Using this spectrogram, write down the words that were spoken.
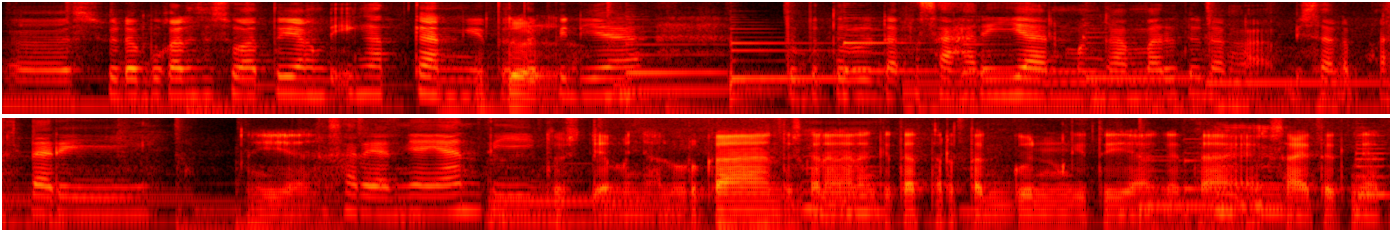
eh, sudah bukan sesuatu yang diingatkan gitu Betul. tapi dia betul-betul udah keseharian menggambar itu udah nggak bisa lepas dari iya kesehariannya Yanti terus dia menyalurkan terus kadang-kadang kita tertegun gitu ya kita excited ngeliat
